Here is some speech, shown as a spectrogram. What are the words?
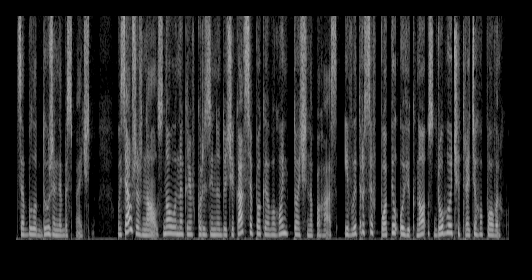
Це було дуже небезпечно. Узяв журнал, знову накрив корзину, дочекався, поки вогонь точно погас, і витрусив попіл у вікно з другого чи третього поверху.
